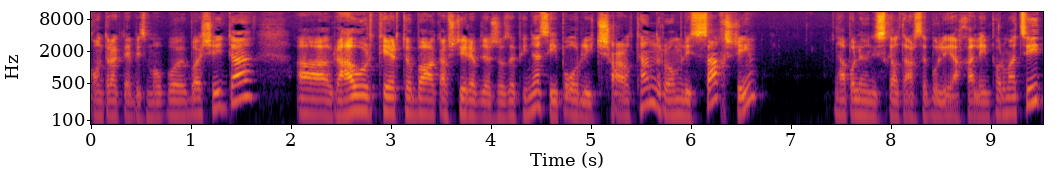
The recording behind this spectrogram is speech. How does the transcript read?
კონტრაქტების მოპოვებაში და რა ურთიერთობა აკავშირებდა ჟოზეფინას იპოლი ჩარლთან, რომლის სახში ნაპოლეონის ხელთ არსებული ახალი ინფორმაციით,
